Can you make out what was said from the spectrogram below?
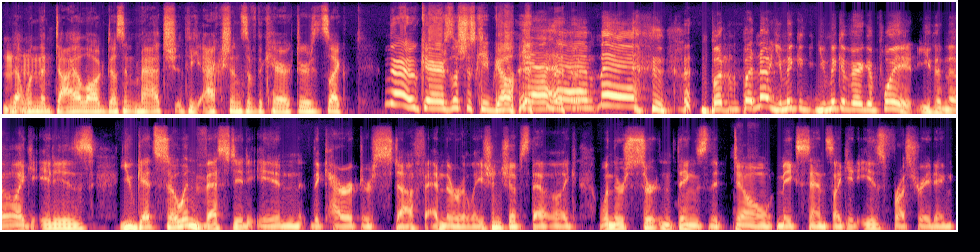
that when the dialogue doesn't match the actions of the characters, it's like, no, who cares? Let's just keep going. yeah, um, eh. but but no, you make a, you make a very good point, Ethan. Though, like it is, you get so invested in the character stuff and the relationships that like when there's certain things that don't make sense, like it is frustrating.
